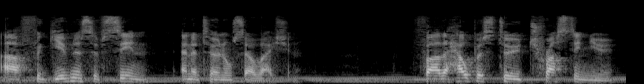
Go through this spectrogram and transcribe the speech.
uh, forgiveness of sin and eternal salvation. Father, help us to trust in you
